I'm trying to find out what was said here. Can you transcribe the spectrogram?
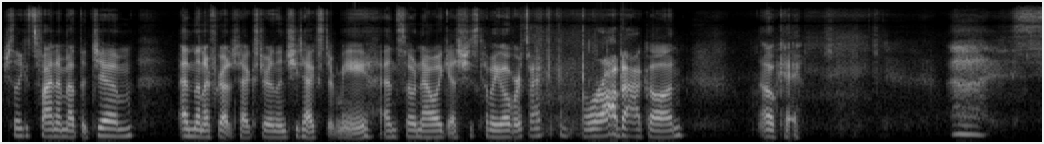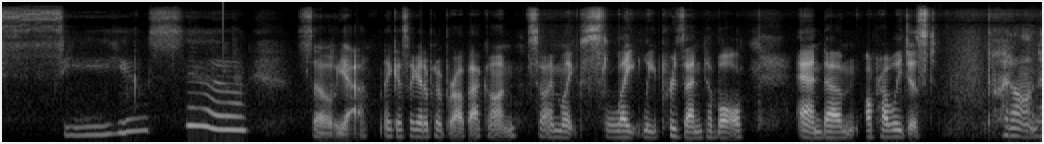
She's like, "It's fine, I'm at the gym." And then I forgot to text her, and then she texted me. And so now I guess she's coming over, so I have to put bra back on. Okay. See you soon. So yeah, I guess I gotta put a bra back on so I'm like slightly presentable. And um, I'll probably just put on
